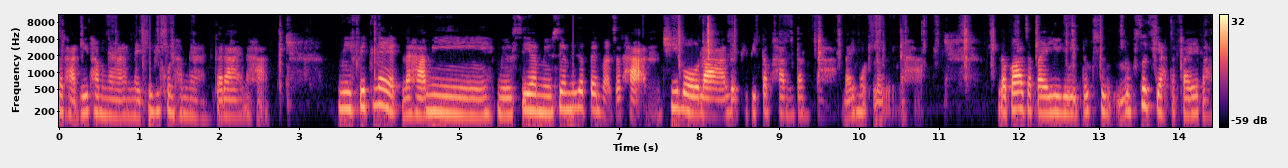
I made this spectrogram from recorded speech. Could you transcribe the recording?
สถานที่ทำงานในที่ที่คุณทำงานก็ได้นะคะ มีฟิตเนสนะคะ มีมิวเซียม มิวเซียมนี่จะเป็นเหมือนสถานที่โบราณหรือพิพิธภัณฑ์ต่างๆ ได้หมดเลยนะคะ แล้วก็จะไปอยู่ๆรู้สึกรู้สึกอยากจะไปแบบ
